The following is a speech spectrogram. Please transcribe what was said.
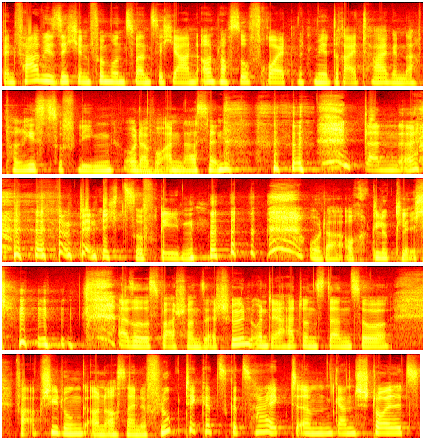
wenn Fabi sich in 25 Jahren auch noch so freut, mit mir drei Tage nach Paris zu fliegen oder woanders hin, dann äh, bin ich zufrieden oder auch glücklich. Also es war schon sehr schön und er hat uns dann zur Verabschiedung auch noch seine Flugtickets gezeigt, ähm, ganz stolz.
